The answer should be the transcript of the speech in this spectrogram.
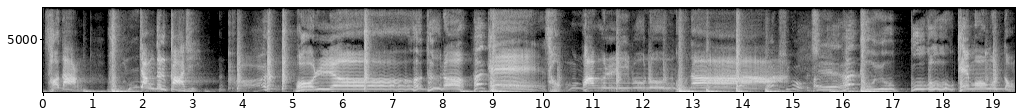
서당 훈장들까지 몰려들어 대성황을 이루는구나 치고. 교육구구 개몽운동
